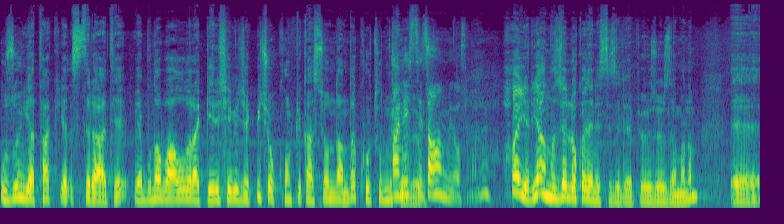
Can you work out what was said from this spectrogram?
uzun yatak ya- istirahati ve buna bağlı olarak gelişebilecek birçok komplikasyondan da kurtulmuş oluyoruz. Anestezi almıyor o zaman değil mi? Hayır, yalnızca lokal anesteziyle yapıyoruz Özlem Hanım. Ee,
